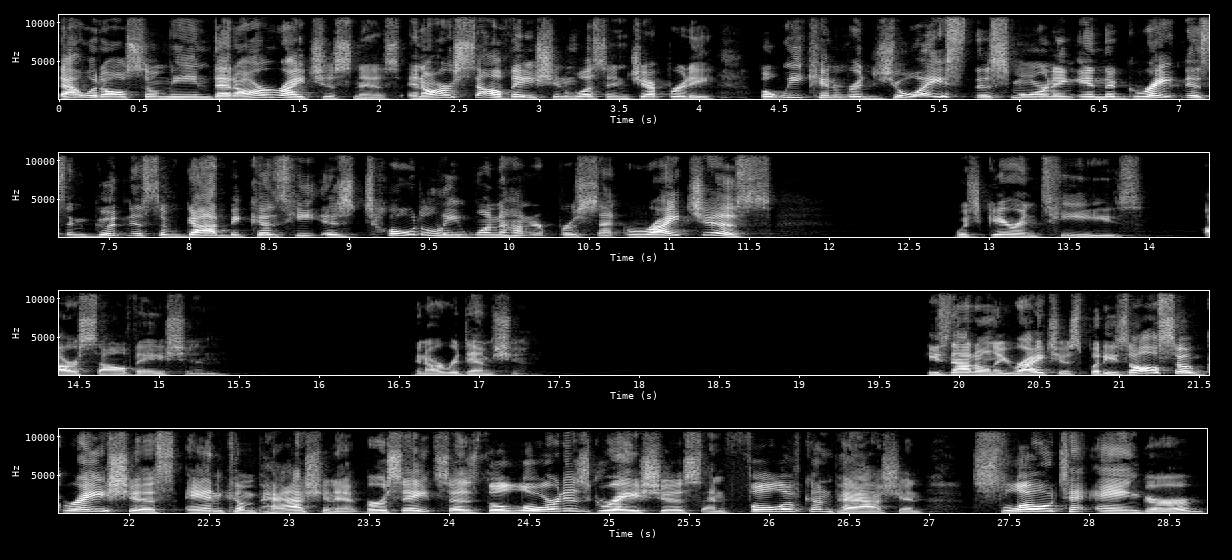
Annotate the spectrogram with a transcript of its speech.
that would also mean that our righteousness and our salvation was in jeopardy. But we can rejoice this morning in the greatness and goodness of God because he is totally 100% righteous, which guarantees our salvation and our redemption. He's not only righteous, but he's also gracious and compassionate. Verse 8 says, The Lord is gracious and full of compassion, slow to anger,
